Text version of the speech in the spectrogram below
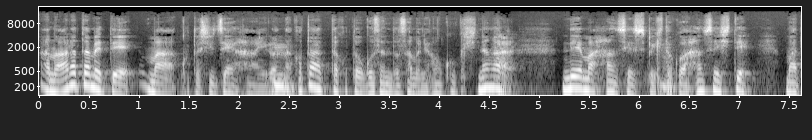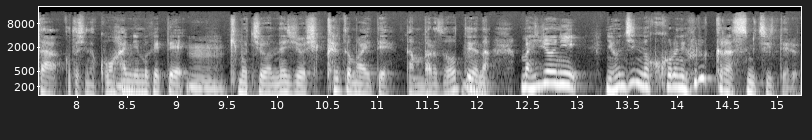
あの改めて、まあ今年前半、いろんなことあったことをご先祖様に報告しながら、はい。でまあ、反省すべきところは反省して、また今年の後半に向けてうん、気持ちを、ネジをしっかりと巻いて、頑張るぞというような、まあ、非常に日本人の心に古くから住み着いている。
